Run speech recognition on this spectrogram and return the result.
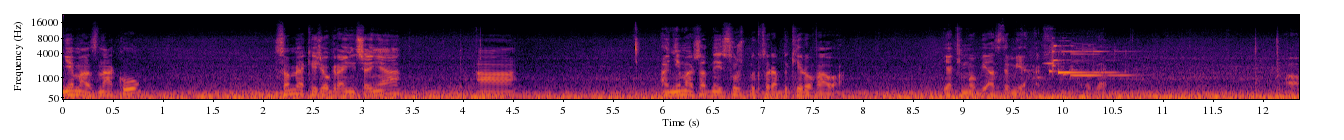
nie ma znaku, są jakieś ograniczenia, a, a nie ma żadnej służby, która by kierowała, jakim objazdem jechać? O,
